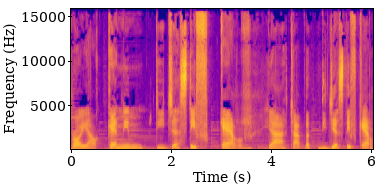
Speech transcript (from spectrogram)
Royal Canin Digestive Care ya catat digestive care.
